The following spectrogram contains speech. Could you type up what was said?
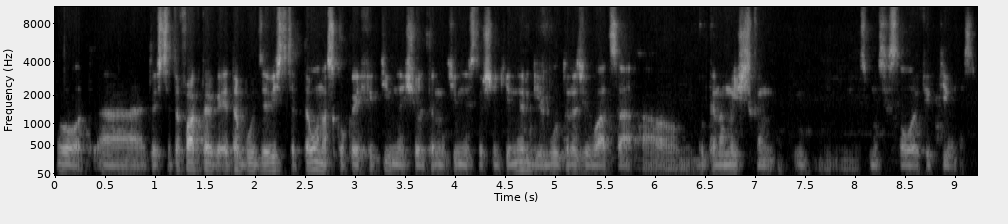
Вот. А, то есть это фактор, это будет зависеть от того, насколько эффективно еще альтернативные источники энергии будут развиваться а, в экономическом смысле слова эффективность.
